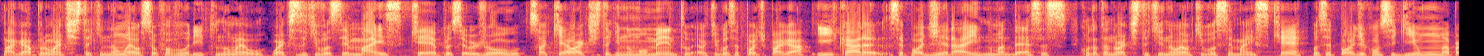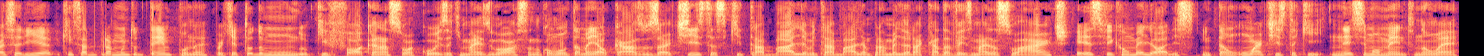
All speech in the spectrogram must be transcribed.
pagar por um artista que não é o seu favorito, não é o, o artista que você mais quer pro seu jogo, só que é o artista que no momento é o que você pode pagar. E, cara, você pode gerar aí numa dessas, contratando um artista que não é o que você mais quer, você pode conseguir uma parceria, quem sabe, para muito tempo, né? Porque todo mundo que foca na sua coisa que mais gosta, como também é o caso dos artistas que trabalham e trabalham para melhorar cada vez mais a sua arte, eles ficam melhores. Então, um artista que nesse momento não é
